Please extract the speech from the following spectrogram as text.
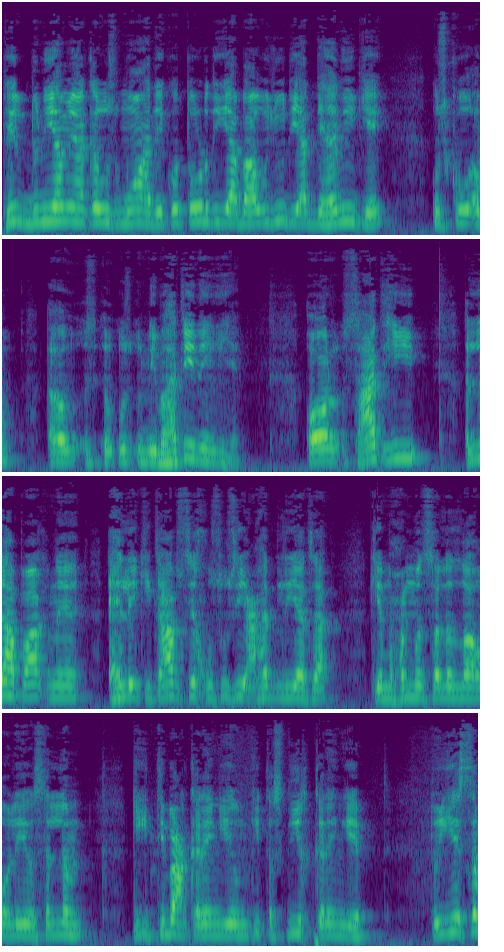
پھر دنیا میں آ کر اس معاہدے کو توڑ دیا، باوجود یاد دہانی کے اس کو اب نبھاتی نہیں ہے اور ساتھ ہی اللہ پاک نے اہل کتاب سے خصوصی عہد لیا تھا کہ محمد صلی اللہ علیہ وسلم کی اتباع کریں گے، ان کی تصدیق کریں گے۔ تو یہ سب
